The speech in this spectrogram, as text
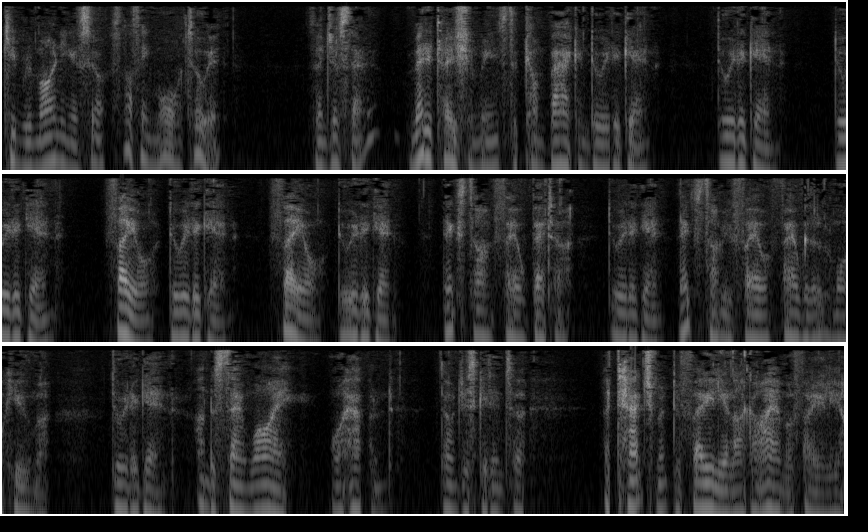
keep reminding yourself, there's nothing more to it than just that. Meditation means to come back and do it again. Do it again. Do it again. Fail. Do it again. Fail. Do it again. Next time, fail better. Do it again. Next time you fail, fail with a little more humor do it again. Understand why, what happened. Don't just get into attachment to failure like I am a failure.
